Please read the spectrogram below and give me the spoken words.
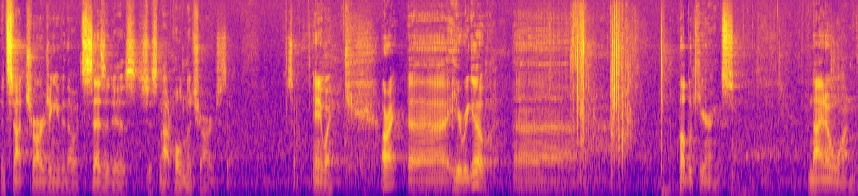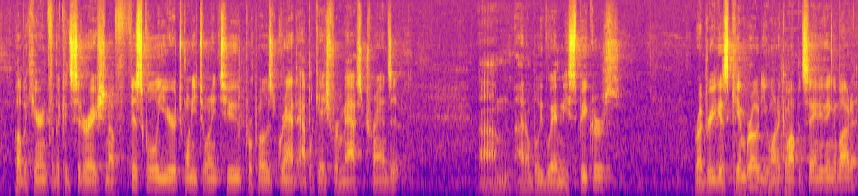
It's not charging, even though it says it is. It's just not holding the charge, so. So, anyway, all right, uh, here we go. Uh, Public hearings. 901, public hearing for the consideration of fiscal year 2022 proposed grant application for mass transit. Um, I don't believe we have any speakers. Rodriguez Kimbrough, do you want to come up and say anything about it?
